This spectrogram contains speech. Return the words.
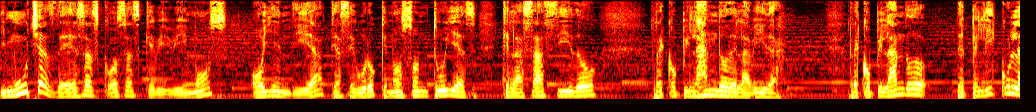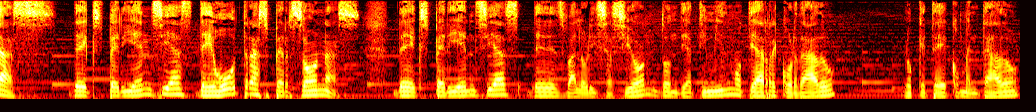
y muchas de esas cosas que vivimos hoy en día te aseguro que no son tuyas, que las has ido recopilando de la vida, recopilando de películas, de experiencias de otras personas, de experiencias de desvalorización, donde a ti mismo te ha recordado lo que te he comentado,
